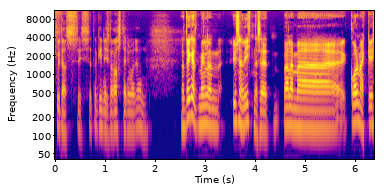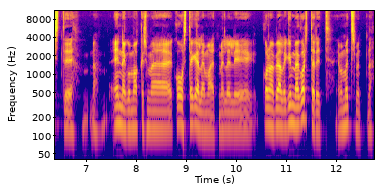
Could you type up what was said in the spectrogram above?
kuidas siis seda kinnisvara osta niimoodi on? no tegelikult meil on üsna lihtne see, et me oleme kolmekesti, noh, enne kui me hakkasime koos tegelema, et meil oli kolme peale kümme korterit ja me mõtlesime, et noh,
